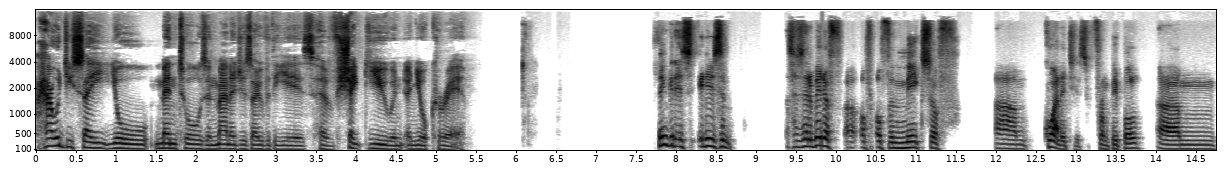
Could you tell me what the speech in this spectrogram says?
how would you say your mentors and managers over the years have shaped you and, and your career? Think it is it is a as I said a bit of of, of a mix of um, qualities from people. Um,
